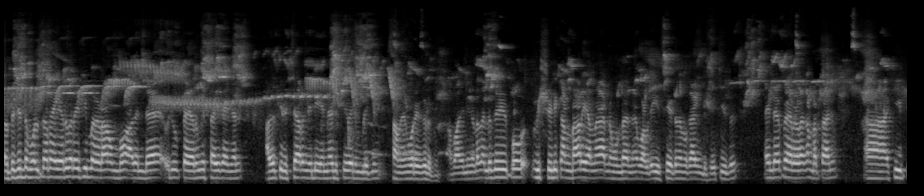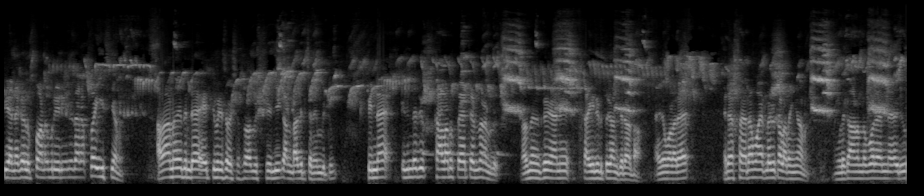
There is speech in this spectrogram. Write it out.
പ്രത്യേകിച്ച് ഇതുപോലത്തെ റയർ വെറൈറ്റി ബേർഡാകുമ്പോൾ അതിന്റെ ഒരു പെയർ മിസ്സായി കഴിഞ്ഞാൽ അത് തിരിച്ചറിഞ്ഞ് ഡി എൻ അടിച്ച് വരുമ്പോഴേക്കും സമയം കുറേ എടുക്കും. അപ്പോൾ അതിനുള്ള നല്ലത് ഇപ്പോൾ വിഷ്വലി കണ്ടറിയാവുന്ന കാരണം കൊണ്ട് തന്നെ വളരെ ഈസി ആയിട്ട് നമുക്ക് ഐഡന്റിഫൈ ചെയ്ത് അതിന്റെ പേരുകളെ കണ്ടെത്താനും കീപ്പ് ചെയ്യാനൊക്കെ എളുപ്പമാണ്. ബ്രീഡിങ്ങിന് ഇടാനൊക്കെ ഈസിയാണ് അതാണ് ഇതിന്റെ ഏറ്റവും വലിയ സവിശേഷത. വിഷ്വലി കണ്ടാൽ തിരിച്ചറിയാൻ പറ്റും. പിന്നെ ഇതിന്റെ ഒരു കളർ പാറ്റേൺ എന്ന് പറയുന്നത് അത് നിങ്ങൾക്ക് ഞാൻ കയ്യിലെടുത്ത് കാണിച്ചു കേട്ടോ. അതിന് വളരെ രസകരമായിട്ടുള്ളൊരു കളറിംഗ് ആണ്. നിങ്ങൾ കാണുന്ന പോലെ തന്നെ ഒരു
